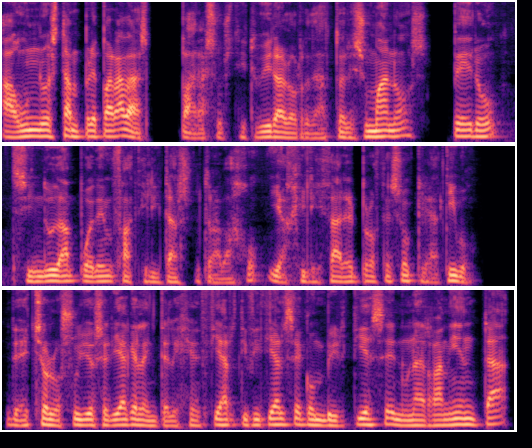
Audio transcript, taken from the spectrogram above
aún no están preparadas para sustituir a los redactores humanos, pero sin duda pueden facilitar su trabajo y agilizar el proceso creativo. De hecho, lo suyo sería que la inteligencia artificial se convirtiese en una herramienta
